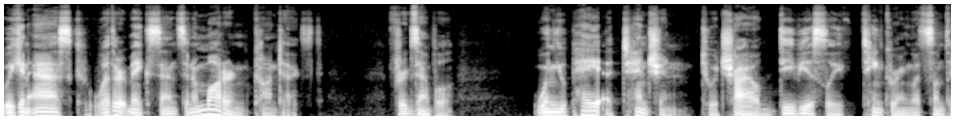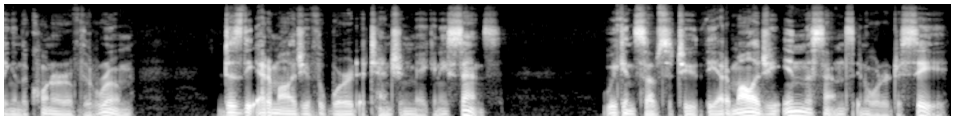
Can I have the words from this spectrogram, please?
we can ask whether it makes sense in a modern context. For example, when you pay attention to a child deviously tinkering with something in the corner of the room, does the etymology of the word attention make any sense? We can substitute the etymology in the sentence in order to see.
